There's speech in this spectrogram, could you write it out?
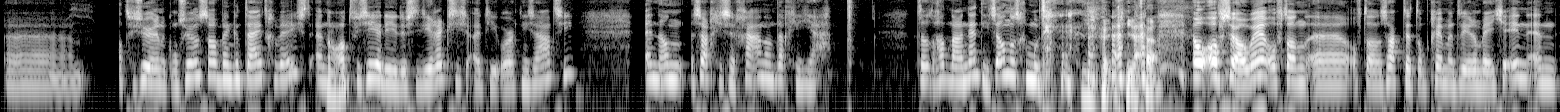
eh, adviseur in de concernstaf, ben ik een tijd geweest. En dan Mhm. adviseerde je dus de directies uit die organisatie. En dan zag je ze gaan en dacht je, ja, dat had nou net iets anders gemoeten. ja. Of zo, hè. Of dan, eh, of dan zakt het op een gegeven moment weer een beetje in. En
